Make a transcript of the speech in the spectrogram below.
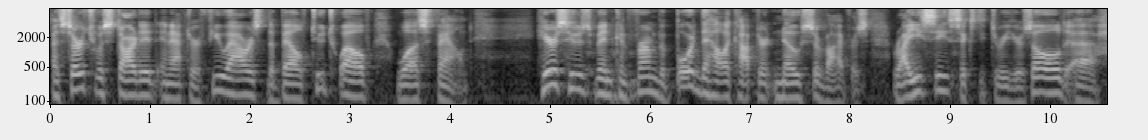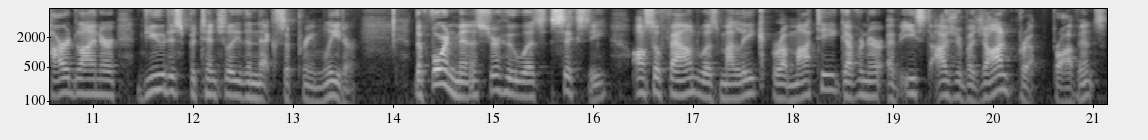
A search was started, and after a few hours, the Bell 212 was found. Here's who's been confirmed aboard the helicopter no survivors. Raisi, 63 years old, a hardliner, viewed as potentially the next supreme leader. The foreign minister, who was 60, also found was Malek Rahmati, governor of East Azerbaijan province,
